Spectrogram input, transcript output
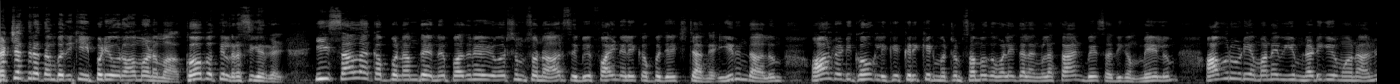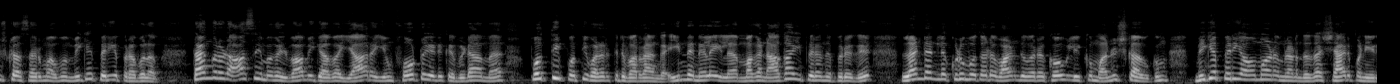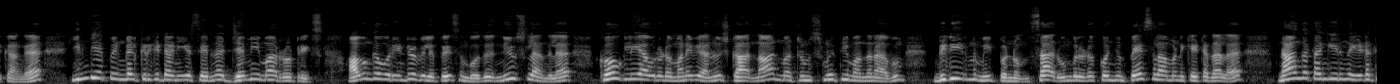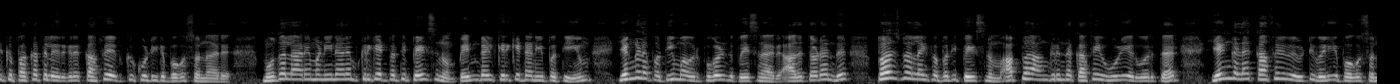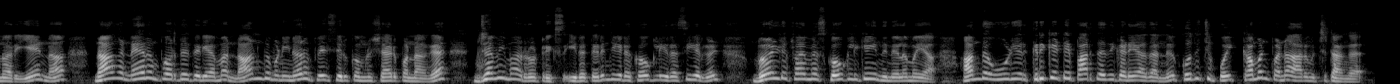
நட்சத்திர தம்பதிக்கு இப்படி ஒரு அவமானமா? கோபத்தில் ரசிகர்கள். இ சாலா கப் நம்தேன்னு பதினேழு வருஷம் சொன்ன ஆர்சிபி ஃபைனலி கப்பு ஜெயிச்சிட்டாங்க. இருந்தாலும் ஆல்ரெடி கோஹ்லிக்கு கிரிக்கெட் மற்றும் சமூக வலைதளங்கள ஃபேன் பேஸ் அதிகம். மேலும் அவருடைய மனைவியும் நடிகையுமான அனுஷ்கா சர்மாவும் மிகப்பெரிய பிரபலம். தங்களோட ஆசை மகள் வாமிகாவை யாரையும் போட்டோ எடுக்க விடாம பொத்தி பொத்தி வளர்த்துட்டு வர்றாங்க. இந்த நிலையில மகன் அகாய் பிறந்த பிறகு லண்டன்ல குடும்பத்தோட வாழ்ந்து வர கோஹ்லிக்கும் அனுஷ்காவுக்கும் மிகப்பெரிய அவமானம் நடந்ததா ஷேர் பண்ணியிருக்காங்க. இந்திய பெண்கள் கிரிக்கெட் அணியை சேர்ந்த ஜெமிமா ரோட்ரிக்ஸ். அவங்க ஒரு இன்டர்வியூல பேசும்போது நியூசிலாந்துல கோஹ்லி அவரோட மனைவி அனுஷ்கா நான் மற்றும் ஸ்மிருதி மந்தனாவும் திடீர்னு மீட் பண்ணோம். சார் உங்களோட கொஞ்சம் பேசலாம்னு கேட்டதால நாங்க தங்கியிருந்த இடத்துக்கு பக்கத்தில் இருக்கிற கஃபேவுக்கு கூட்டிட்டு போக சொன்னாரு. முதல் அரை மணி நேரம் கிரிக்கெட் பத்தி பேசணும் பெண்கள் கிரிக்கெட் அணியை பத்தியும் எங்களை பத்தியும் அவர் புகழ்ந்து பேசினாரு. அதை தொடர்ந்து பர்சனல் லைஃப்பை பத்தி பேசணும் அப்ப அங்கிருந்த கஃபே ஊழியர் ஒருத்தர் எங்களை கஃபேவை விட்டு வெளியே போக சொன்னாரு. ஏன்னா நாங்க நேரம் போறதே தெரியாம நான்கு மணி நேரம் பேசியிருக்கோம்னு ஷேர் பண்ணாங்க. ஜெமிமா ரோட்ரிக்ஸ். இதை தெரிஞ்சுக்கிட்ட கோஹ்லி ரசிகர்கள் வேர்ல்டு ஃபேமஸ் கோஹ்லிக்கே இந்த நிலைமையா? அந்த ஊழியர் கிரிக்கெட்டை பார்த்தது கிடையாதான்னு கொதிச்சு போய் கமெண்ட் பண்ண ஆரம்பிச்சிட்டாங்க.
